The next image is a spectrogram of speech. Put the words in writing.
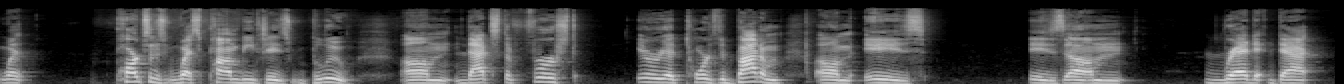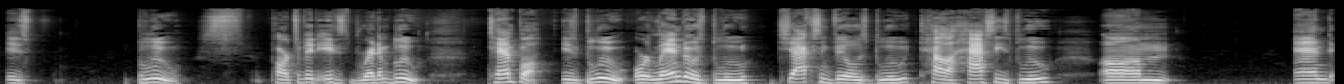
what parts of West Palm Beach is blue. Um, that's the first area towards the bottom. Um, is is um red that is blue. Parts of it is red and blue. Tampa is blue. Orlando's blue. Jacksonville is blue. Tallahassee's blue. Um, and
